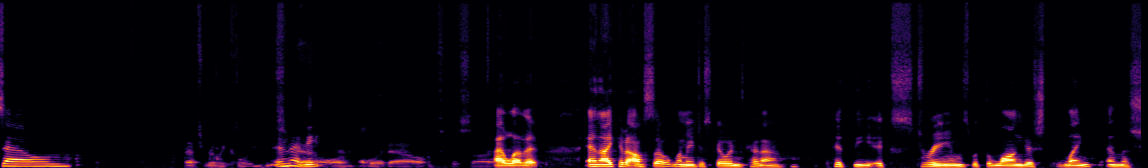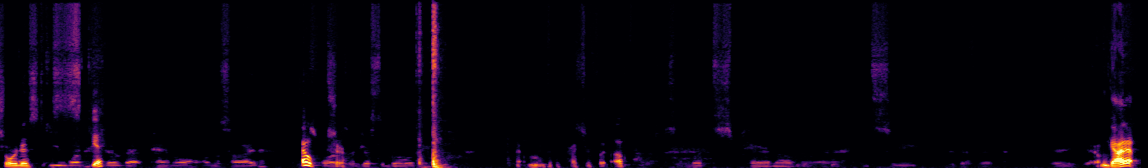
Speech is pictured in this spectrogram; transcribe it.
down. That's really cool. You can Isn't see that neat? arm pull it out to the side. I love it. And I can also, let me just go and kind of hit the extremes with the longest length and the shortest Do you want to show that panel on the side? Oh, sure. adjustability. Let me put the pressure foot up. So let's pan over there and see the different. There you go. Got it?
